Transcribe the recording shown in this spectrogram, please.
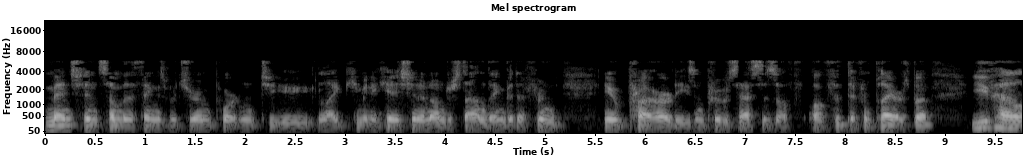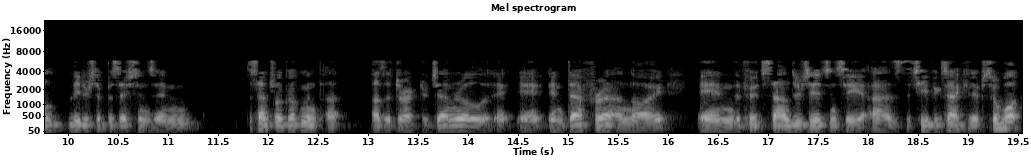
mentioned some of the things which are important to you, like communication and understanding the different, you know, priorities and processes of, of the different players. But you've held leadership positions in the central government uh, as a director general in DEFRA and now in the Food Standards Agency as the chief executive. So what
